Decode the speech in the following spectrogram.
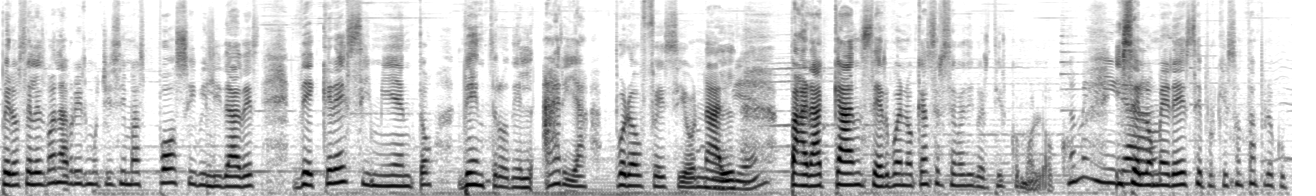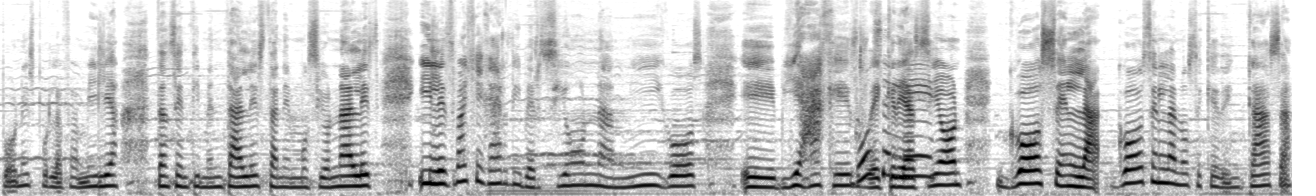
pero se les van a abrir muchísimas posibilidades de crecimiento dentro del área profesional. Muy bien. Para cáncer, bueno, cáncer se va a divertir como loco. No me Y se lo merece porque son tan preocupones por la familia, tan sentimentales, tan emocionales. Y les va a llegar diversión, amigos, eh, viajes, Gócenle. recreación. Gócenla, gócenla, no se queden en casa.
